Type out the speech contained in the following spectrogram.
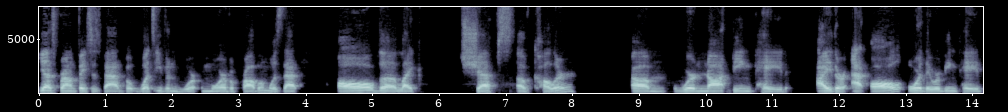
yes, brown face is bad, but what's even wor- more of a problem was that all the like chefs of color um, were not being paid either at all or they were being paid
